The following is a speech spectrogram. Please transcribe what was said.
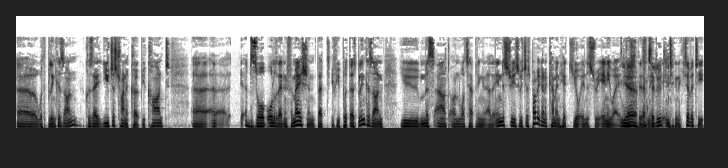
uh, with blinkers on because you're just trying to cope. You can't uh, uh, absorb all of that information. But if you put those blinkers on, you miss out on what's happening in other industries, which is probably going to come and hit your industry anyway. Yeah, there's, absolutely. interconnectivity.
